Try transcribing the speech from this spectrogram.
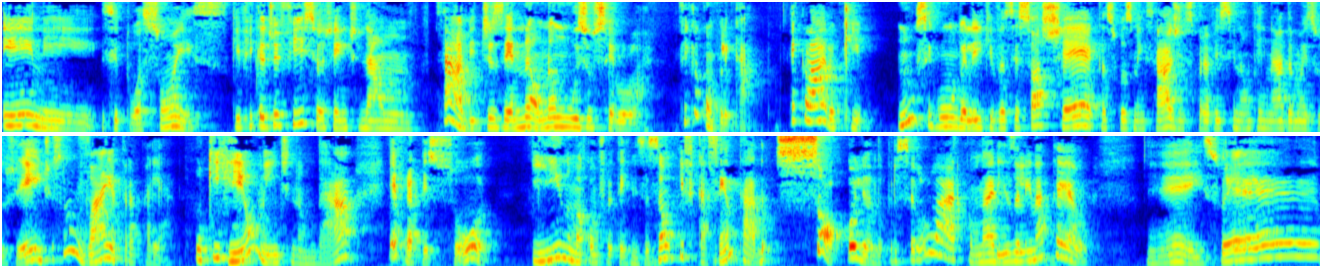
N situações que fica difícil a gente dar um, sabe, dizer não, não use o celular. Fica complicado. É claro que um segundo ali que você só checa as suas mensagens para ver se não tem nada mais urgente, isso não vai atrapalhar. O que realmente não dá é para a pessoa ir numa confraternização e ficar sentada só olhando para o celular, com o nariz ali na tela. É, isso é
